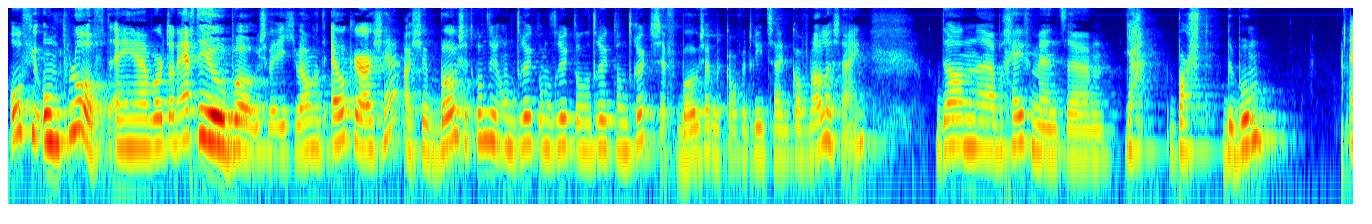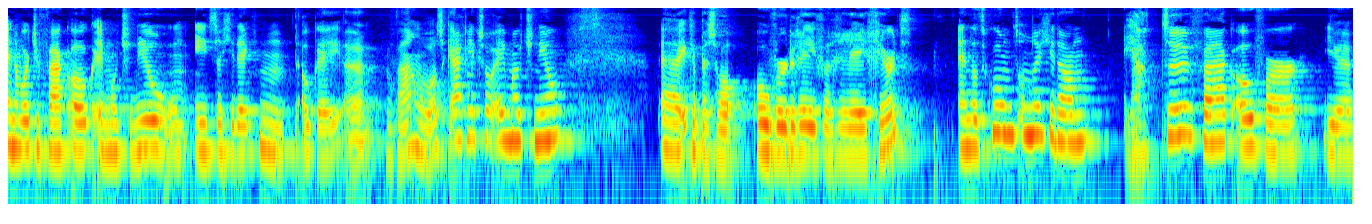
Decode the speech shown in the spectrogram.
Of je ontploft en je wordt dan echt heel boos, weet je wel. Want elke keer als je, als je boos bent, continu onderdrukt, onderdrukt, onderdrukt, onderdrukt. Dus even boos zijn, dat kan verdriet zijn, dat kan van alles zijn. Dan uh, op een gegeven moment, uh, ja, barst de bom. En dan word je vaak ook emotioneel om iets dat je denkt: hmm, oké, uh, waarom was ik eigenlijk zo emotioneel? Uh, ik heb best wel overdreven gereageerd. En dat komt omdat je dan ja, te vaak over je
